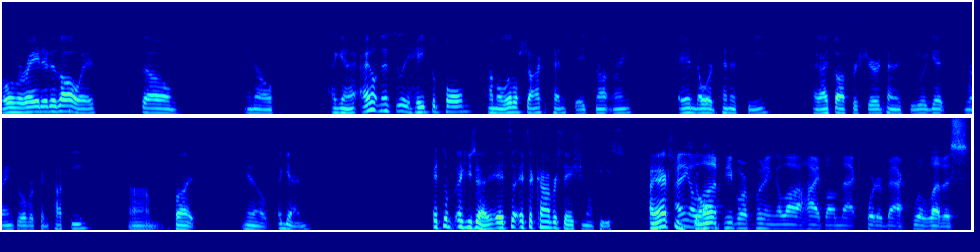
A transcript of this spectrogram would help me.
overrated as always. So, you know, again, I I don't necessarily hate the poll. I'm a little shocked Penn State's not ranked and or Tennessee. Like I thought for sure Tennessee would get ranked over Kentucky. Um, but you know, again, it's a like you said, it's a it's a conversational piece. I actually I think a lot of people are putting a lot of hype on that quarterback, Will Levis.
